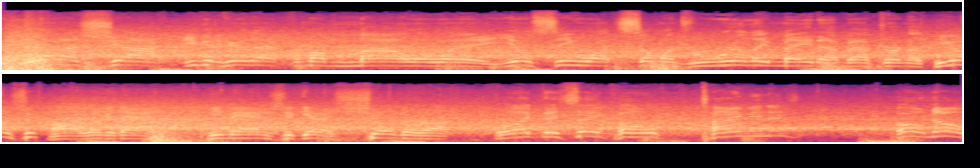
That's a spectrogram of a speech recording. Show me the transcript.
What a shot. You can hear that from a mile away. You'll see what someone's really made of after an... He goes to... Oh, look at that. He managed to get a shoulder up. Well, like they say, Cole, timing is... Oh, no.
